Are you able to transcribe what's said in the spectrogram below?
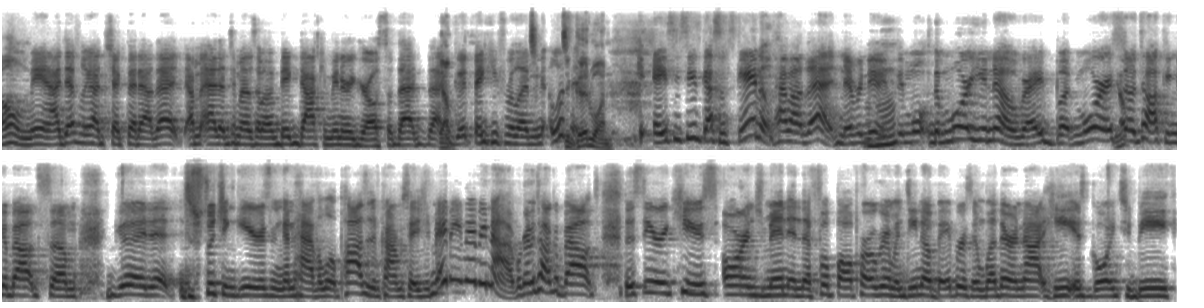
Oh man, I definitely got to check that out. That I'm gonna add that to my list. I'm a big documentary girl, so that that yep. good. Thank you for letting me know. Listen, it's a good one. ACC's got some scandals. How about that? Never knew. Mm-hmm. The, more, the more you know, right? But more yep. so talking about some good uh, switching gears and going to have a little positive conversation. Maybe, maybe not. We're going to talk about the Syracuse Orange Men in the football program and Dino Babers and whether or not he is going to be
